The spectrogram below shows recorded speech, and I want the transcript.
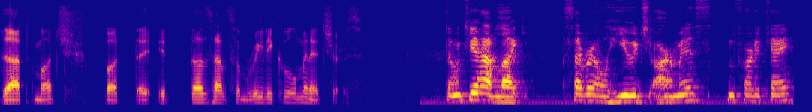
that much, but it does have some really cool miniatures. Don't you have like several huge armies in 40k?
